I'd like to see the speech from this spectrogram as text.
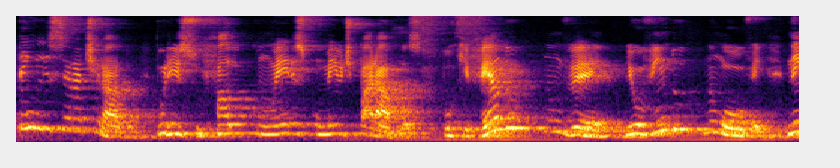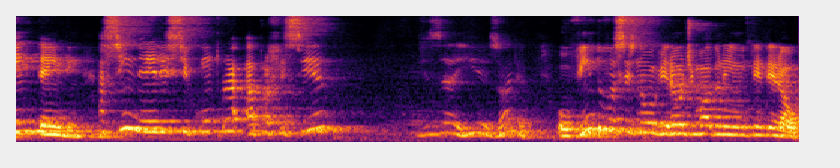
tem lhe será tirado. Por isso falo com eles por meio de parábolas, porque vendo não veem, e ouvindo não ouvem, nem entendem. Assim neles se cumpra a profecia de Isaías. Olha, ouvindo vocês não ouvirão, de modo nenhum entenderão.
